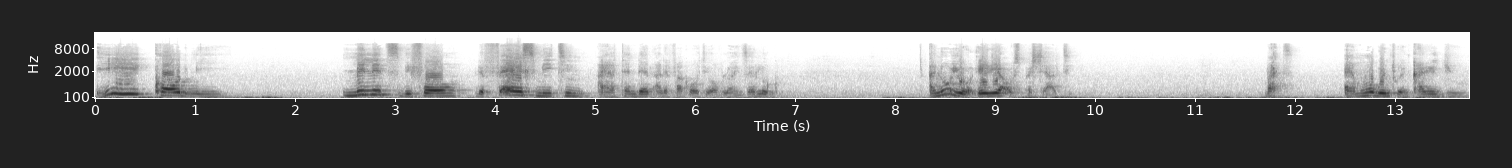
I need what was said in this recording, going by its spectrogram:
He called me minutes before the first meeting I attended at the Faculty of Law and said, Look, I know your area of specialty, but I am not going to encourage you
